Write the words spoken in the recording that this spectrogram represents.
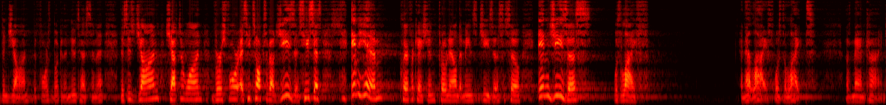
then John, the fourth book in the New Testament. This is John chapter 1, verse 4. As he talks about Jesus, he says, In him, clarification, pronoun that means Jesus. So, in Jesus was life. And that life was the light of mankind.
